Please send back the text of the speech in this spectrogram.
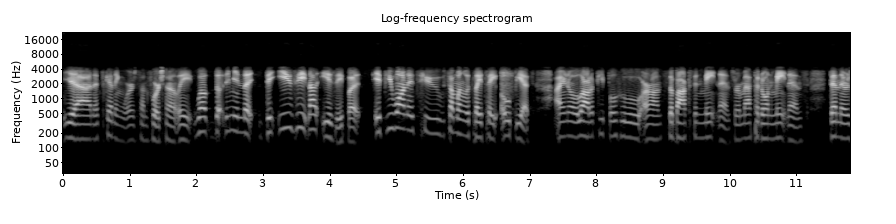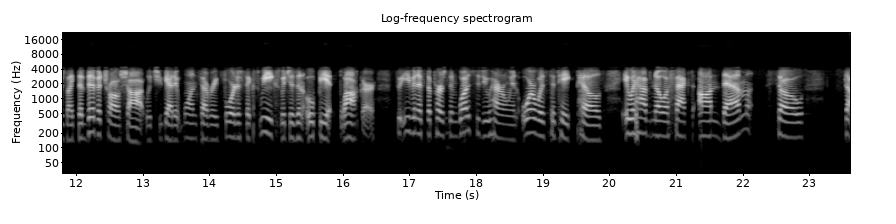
yeah, and it's getting worse, unfortunately. Well, the, I mean the the easy, not easy, but if you wanted to, someone with let's say opiates. I know a lot of people who are on Suboxone maintenance or methadone maintenance. Then there's like the Vivitrol shot, which you get it once every four to six weeks, which is an opiate blocker. So even if the person was to do heroin or was to take pills, it would have no effect on them. So the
